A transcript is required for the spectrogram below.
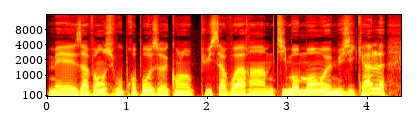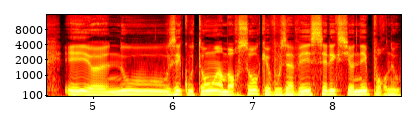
Mais avant, je vous propose qu'on puisse avoir un petit moment musical et nous écoutons un morceau que vous avez sélectionné pour nous.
